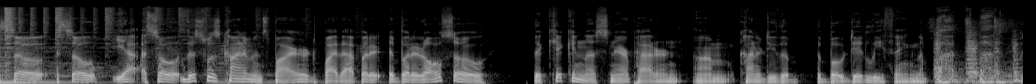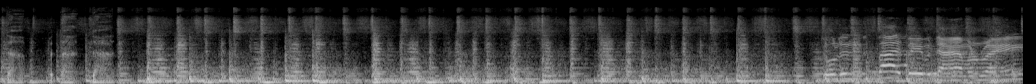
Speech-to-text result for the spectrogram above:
so so yeah so this was kind of inspired by that but it but it also the kick and the snare pattern um, kind of do the the Bo Diddley thing the ba ba da ba da da Told it goodbye, baby, diamond ring.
